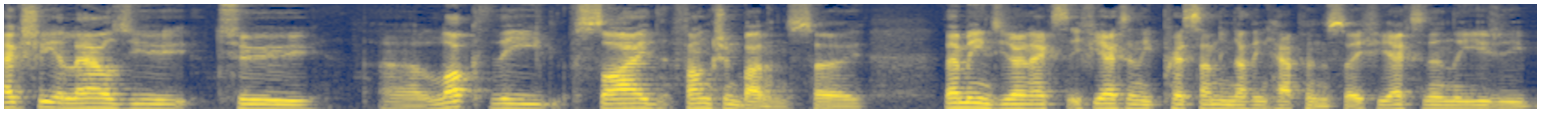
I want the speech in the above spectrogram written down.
actually allows you to uh, lock the side function buttons. So that means you don't if you accidentally press something, nothing happens. So if you accidentally usually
